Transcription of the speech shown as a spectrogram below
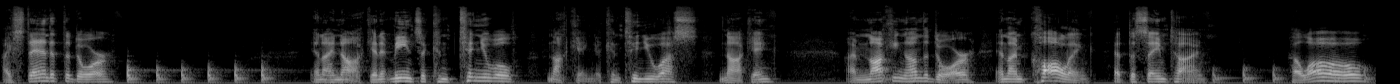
I stand at the door and I knock. And it means a continual knocking, a continuous knocking. I'm knocking on the door and I'm calling at the same time. Hello?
